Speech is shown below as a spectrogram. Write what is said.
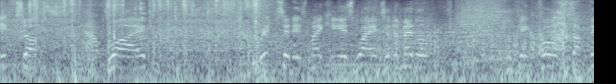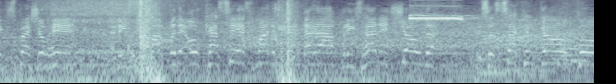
Ixos out wide. Ripsett is making his way into the middle. Looking for something special here. And he's come up with it. Oh, Casillas might have kept that out, but he's hurt his shoulder. It's a second goal for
